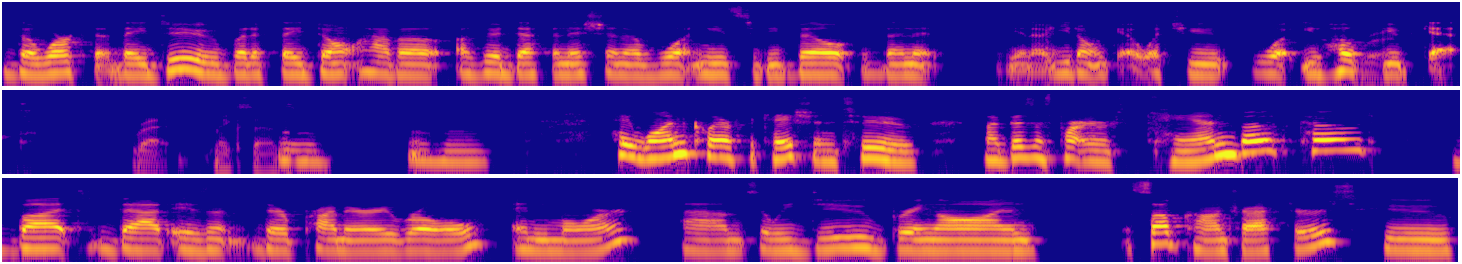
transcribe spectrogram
the work that they do. But if they don't have a, a good definition of what needs to be built then it you know you don't get what you what you hope right. you'd get right makes sense mm-hmm. mm-hmm. hey one clarification too my business partners can both code but that isn't their primary role anymore um, so we do bring on subcontractors who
